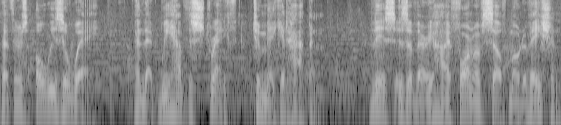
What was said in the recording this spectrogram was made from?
that there's always a way and that we have the strength to make it happen. This is a very high form of self-motivation.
